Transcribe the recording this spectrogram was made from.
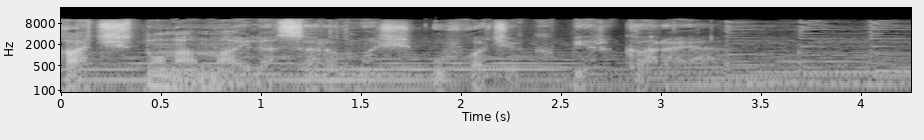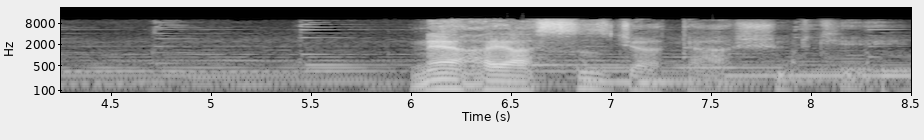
kaç donanmayla sarılmış ufacık bir karaya. Ne hayasızca tehaşüt ki,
